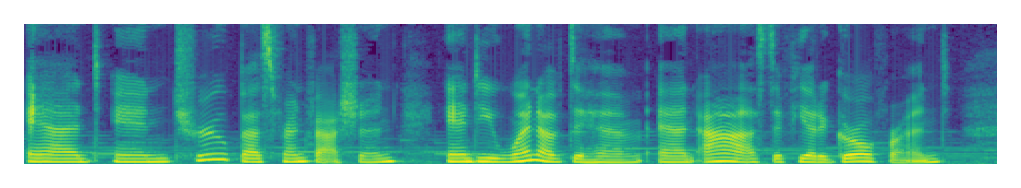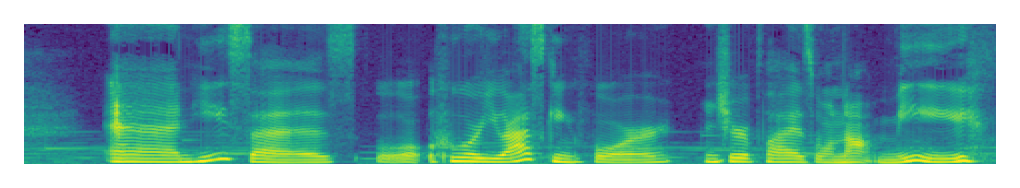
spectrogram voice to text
And in true best friend fashion, Andy went up to him and asked if he had a girlfriend. And he says, Well, who are you asking for? And she replies, Well, not me.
